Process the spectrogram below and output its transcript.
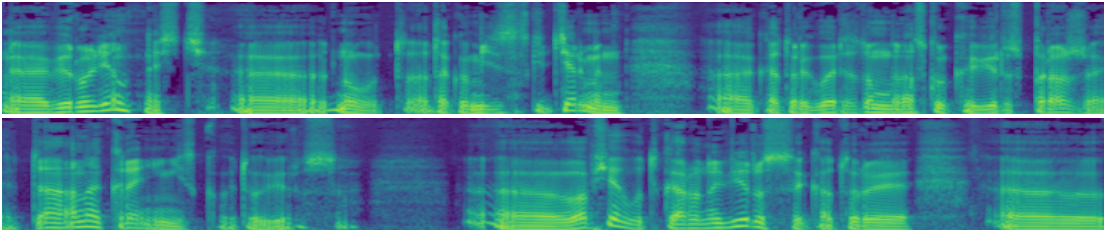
вирулентность, ну, вот такой медицинский термин, который говорит о том, насколько вирус поражает, да, она крайне низкая у этого вируса. Э, вообще вот коронавирусы, которые, э,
